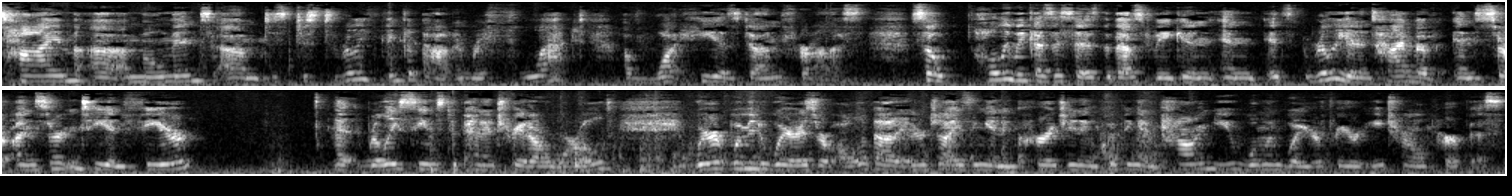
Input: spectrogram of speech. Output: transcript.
time, uh, a moment, um, just just to really think about and reflect of what He has done for us. So Holy Week, as I said, is the best week, and, and it's really in a time of uncertainty and fear that really seems to penetrate our world. We're Women to Warriors are all about energizing and encouraging, and equipping, and empowering you, woman warrior, for your eternal purpose.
